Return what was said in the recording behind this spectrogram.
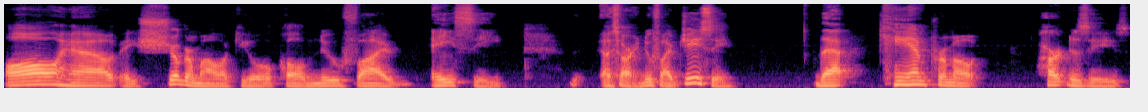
all have a sugar molecule called Neu5Ac, uh, sorry, Neu5Gc, that can promote heart disease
